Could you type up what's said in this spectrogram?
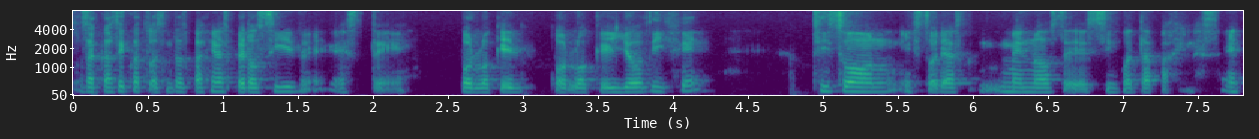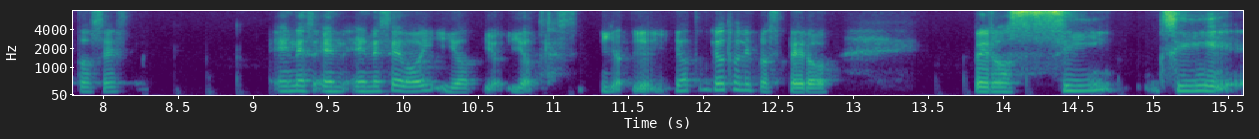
O sea, casi 400 páginas, pero sí, este, por lo que, por lo que yo dije, sí son historias menos de 50 páginas. Entonces, en, en, ese voy y, y, otras, y, y, otros libros, pero pero sí, sí,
